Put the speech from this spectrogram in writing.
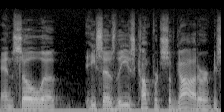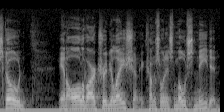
And so uh, He says these comforts of God are bestowed in all of our tribulation. It comes when it's most needed.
